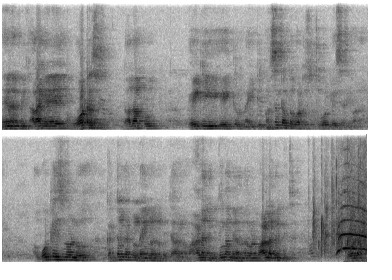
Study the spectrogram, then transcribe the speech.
నేను అనిపి అలాగే ఓటర్స్ దాదాపు eighty eight ninety percent of the voters వచ్చి ఓట్లు వేశారు ఇవాళ. ఆ ఓట్లు వేసిన వాళ్ళు గంటలు గంటలు లైన్లో నిలబడితే వాళ్ళ వాళ్ళని నిజంగా మీరు అందరూ కూడా వాళ్ళు అభినందించారు ఓటర్స్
